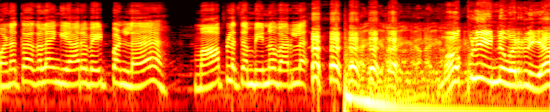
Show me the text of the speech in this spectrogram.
உனக்காகலாம் இங்க யாரும் வெயிட் பண்ணல. மாப்பிள்ள தம்பி இன்னும் வரல. மாப்பிள்ளையே இன்னும் வரலையா?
